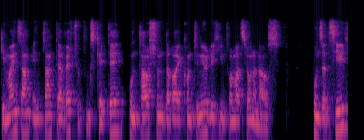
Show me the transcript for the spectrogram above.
gemeinsam entlang der Wertschöpfungskette und tauschen dabei kontinuierlich Informationen aus. Unser Ziel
